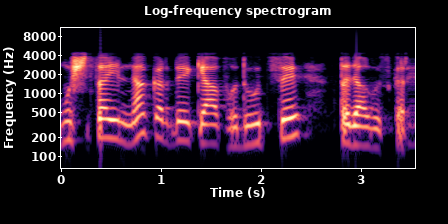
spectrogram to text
मुश्तिल न कर दे कि आप हदूद से तजावुज करें।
